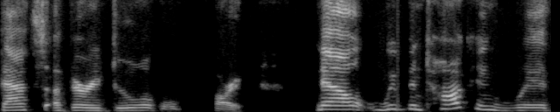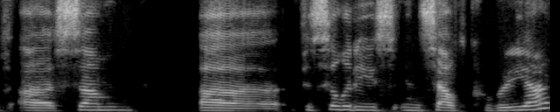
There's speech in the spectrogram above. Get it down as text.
that's a very doable part. Now we've been talking with uh, some uh, facilities in South Korea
